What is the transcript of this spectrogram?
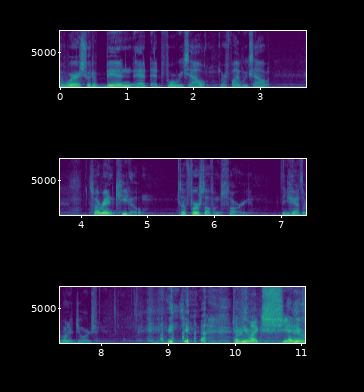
of where I should have been at, at four weeks out or five weeks out. So I ran keto. So first off, I'm sorry that you have to run it, George. George Have you ever- like shit. Have you ever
